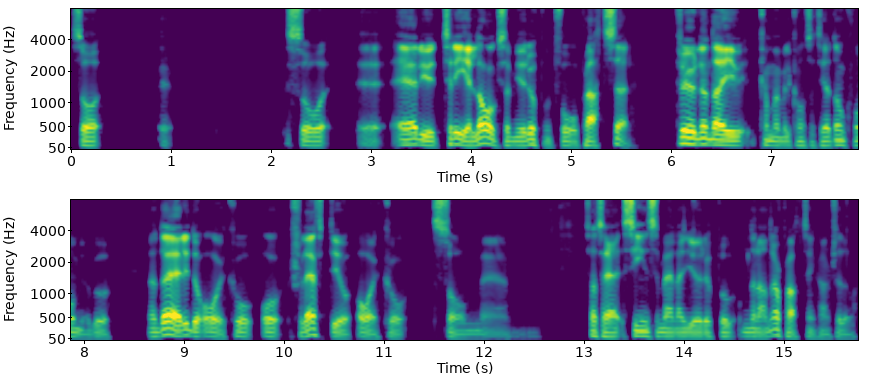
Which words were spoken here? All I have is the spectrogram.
så, eh, så eh, är det ju tre lag som gör upp om två platser. Frölunda är kan man väl konstatera, de kommer ju att gå upp. Men då är det då AIK och Skellefteå AIK som eh, så att säga sinsemellan gör upp om den andra platsen kanske då.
